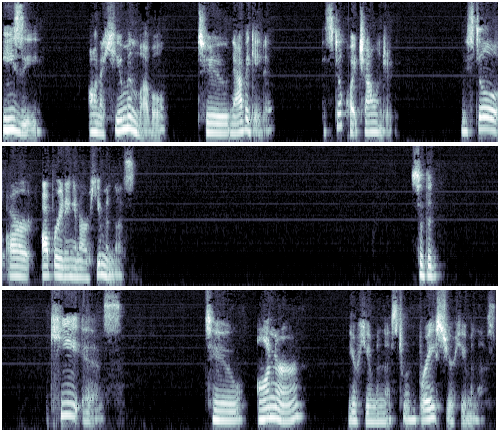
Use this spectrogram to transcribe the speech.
easy on a human level to navigate it. It's still quite challenging. We still are operating in our humanness. So the key is to honor your humanness, to embrace your humanness.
